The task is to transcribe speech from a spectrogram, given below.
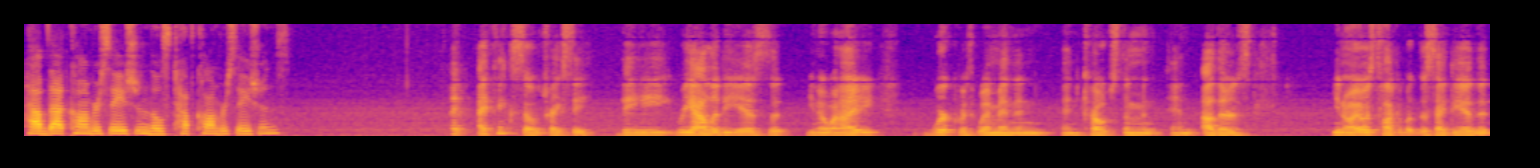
have that conversation, those tough conversations? I, I think so, Tracy. The reality is that, you know, when I work with women and, and coach them and, and others, you know, I always talk about this idea that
